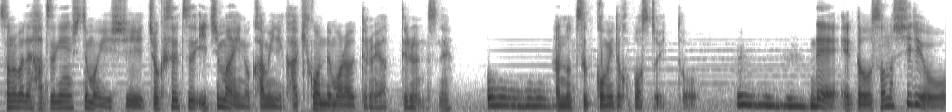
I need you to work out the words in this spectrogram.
その場で発言してもいいし、直接一枚の紙に書き込んでもらうっていうのをやってるんですね。あの、ツッコミとかポストイットを。で、えっと、その資料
